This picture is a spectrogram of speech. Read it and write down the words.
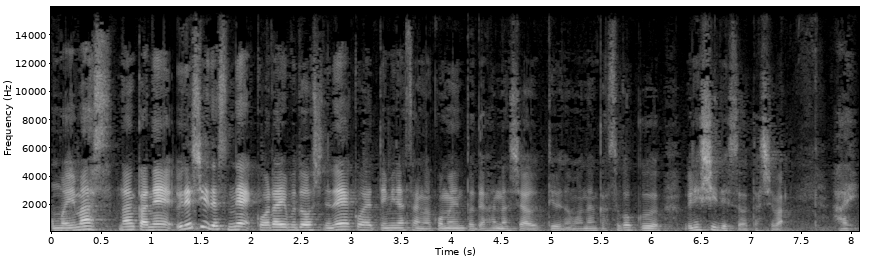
思います。なんかね嬉しいですね。こうライブ同士でねこうやって皆さんがコメントで話し合うっていうのもなんかすごく嬉しいです私は。はい。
